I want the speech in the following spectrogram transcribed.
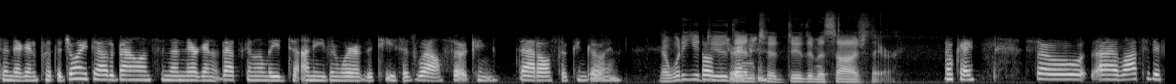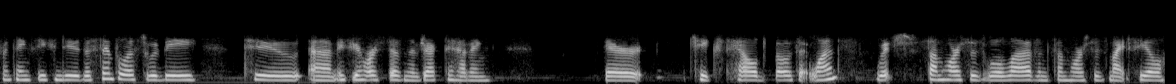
then they're going to put the joint out of balance, and then they're going to, that's going to lead to uneven wear of the teeth as well. So it can that also can go in. Now, what do you do then to do the massage there? Okay, so uh, lots of different things you can do. The simplest would be to, um, if your horse doesn't object to having their cheeks held both at once, which some horses will love, and some horses might feel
